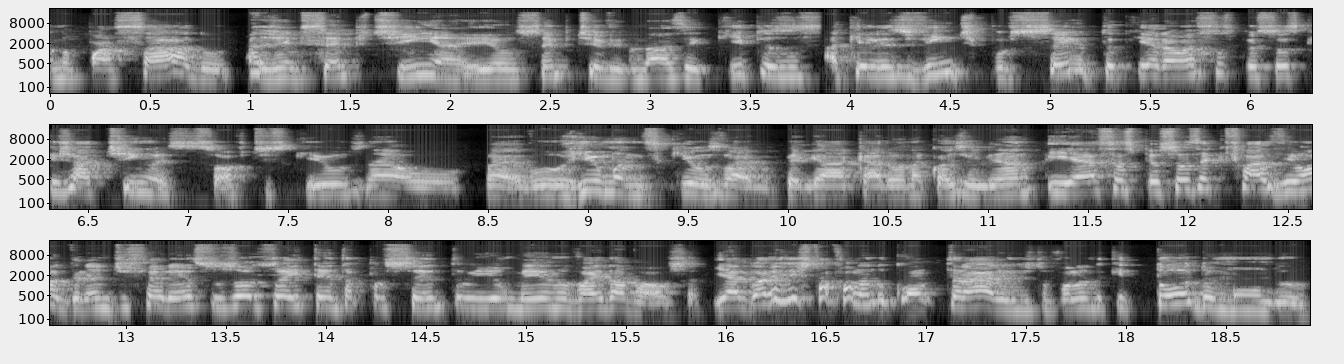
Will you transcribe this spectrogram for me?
No passado, a gente sempre tinha, e eu sempre tive nas equipes, aqueles 20% que eram essas pessoas que já tinham esses soft skills, né? O, o human skills, vai pegar a carona com a Juliana. E essas pessoas é que faziam a grande diferença, os outros 80% iam meio no vai da valsa. E agora a gente está falando o contrário, a gente está falando que todo mundo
